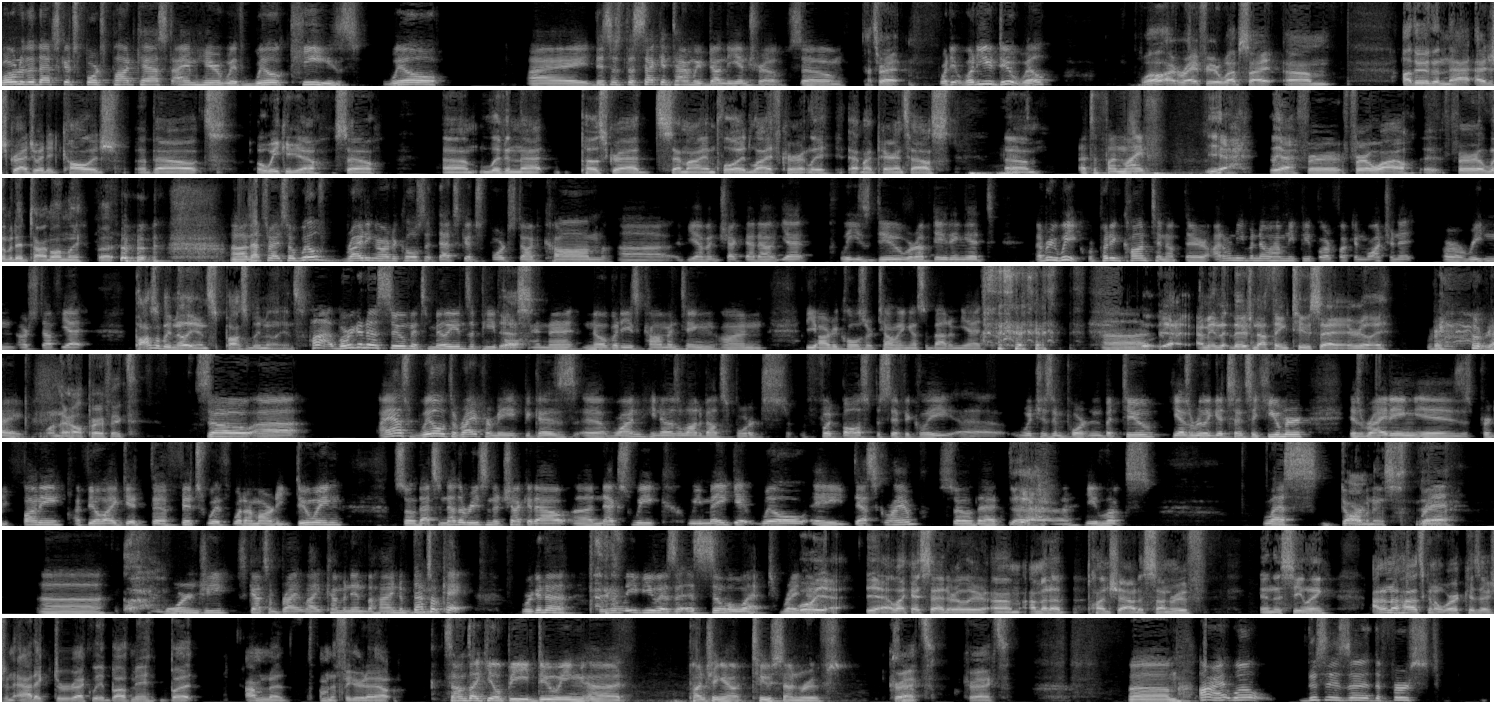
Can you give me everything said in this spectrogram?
Welcome to the That's Good Sports podcast. I am here with Will Keys. Will, I this is the second time we've done the intro. So That's right. what do what do you do, Will? Well, I write for your website. Um, other than that, I just graduated college about a week ago. So, um, living that post grad semi employed life currently at my parents' house. Um, That's a fun life. yeah, yeah, for for a while, uh, for a limited time only. But uh, that's right. So Will's writing articles at that'sgoodsports.com. Uh, if you haven't checked that out yet, please do. We're updating it every week. We're putting content up there. I don't even know how many people are fucking watching it or reading our stuff yet. Possibly millions, possibly millions. We're going to assume it's millions of people Yes. and that nobody's commenting on the articles or telling us about them yet. Uh, Well, yeah, I mean, there's nothing to say really right. when they're all perfect. So uh, I asked Will to write for me because uh, one, he knows a lot about sports, football specifically, uh, which is important. But two, he has a really good sense of humor. His writing is pretty funny. I feel like it uh, fits with what I'm already doing. So that's another reason to check it out. Uh, next week, we may get Will a desk lamp so that uh, Yeah. he looks less dark Ominous. red, uh, orangey. It's got some bright light coming in behind him. That's okay. We're gonna we're gonna leave you as a, a silhouette right Well, now. yeah, yeah. Like I said earlier, um, I'm gonna punch out a sunroof in the ceiling. I don't know how it's gonna work because there's an attic directly above me, but I'm gonna I'm gonna figure it out. Sounds like you'll be doing uh, punching out two sunroofs. Correct. Correct. Um, all right. Well, this is uh, the first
